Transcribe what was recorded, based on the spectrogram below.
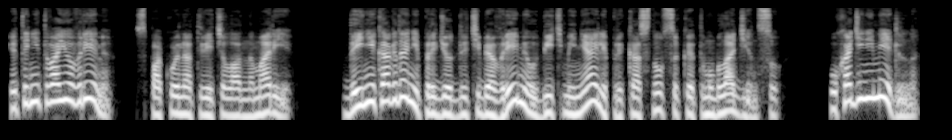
«Это не твое время», — спокойно ответила Анна-Мария. Да и никогда не придет для тебя время убить меня или прикоснуться к этому младенцу. Уходи немедленно.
